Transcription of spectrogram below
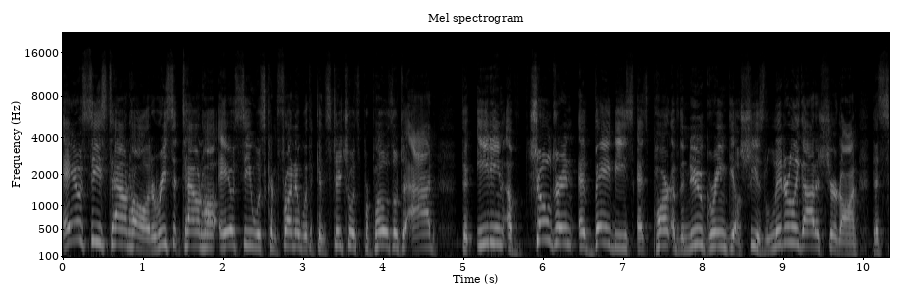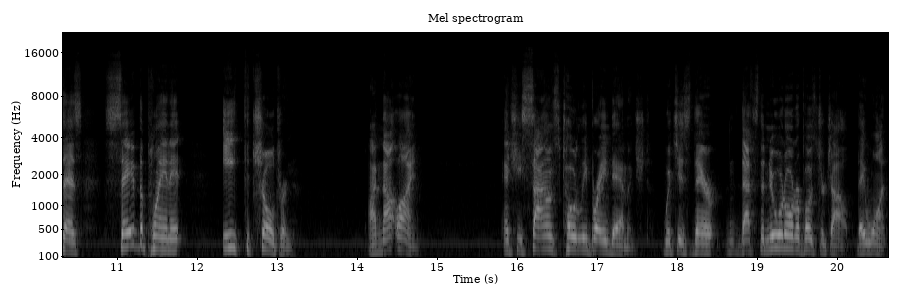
AOC's town hall. At a recent town hall, AOC was confronted with a constituent's proposal to add the eating of children and babies as part of the new Green Deal. She has literally got a shirt on that says, Save the planet, eat the children. I'm not lying. And she sounds totally brain damaged, which is their that's the New World Order poster child. They want.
